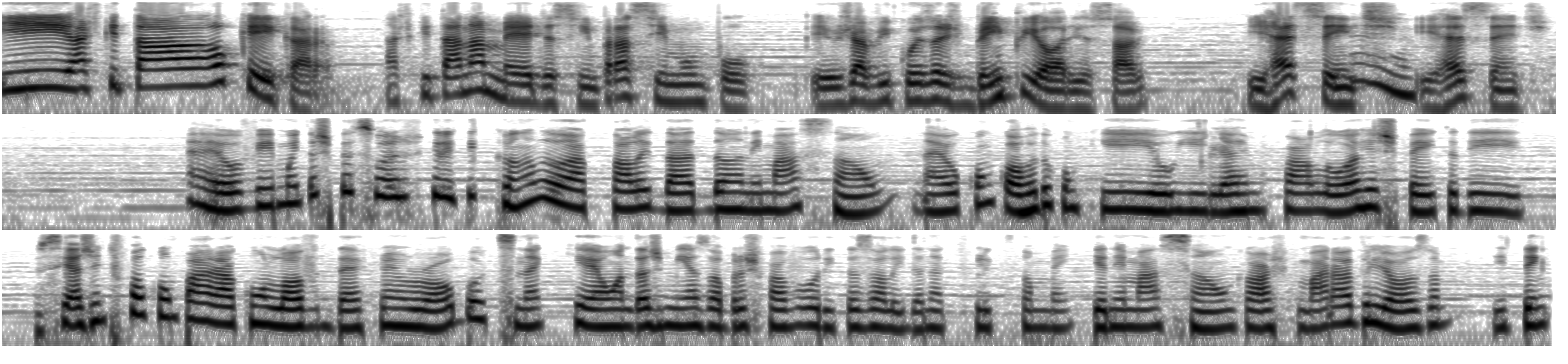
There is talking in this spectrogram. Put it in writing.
E acho que tá OK, cara. Acho que tá na média assim, para cima um pouco. Eu já vi coisas bem piores, sabe? E recente, é. e recente. É, eu vi muitas pessoas criticando a qualidade da animação, né? Eu concordo com o que o Guilherme falou a respeito de se a gente for comparar com Love, Death and Robots, né, que é uma das minhas obras favoritas ali da Netflix também, de animação, que eu acho maravilhosa, e tem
